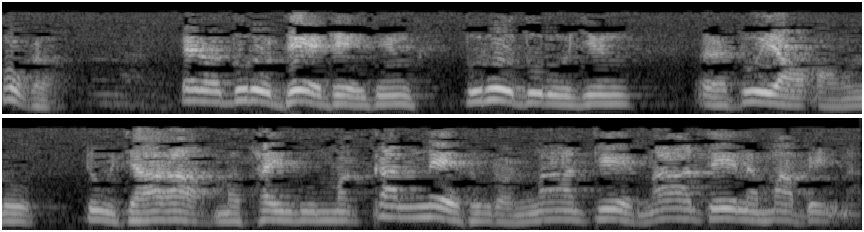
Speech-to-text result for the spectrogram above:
ဟုတ်ကလားအဲ့တော့သူတို့တဲ့တဲ့ချင်းသူတို့သူတို့ချင်းအဲတွေ့ရအောင်လို့သူ့ကြားကမဆိုင်ဘူးမကတ်နဲ့ဆိုတော့နာတဲ့နာတဲ့နဲ့မှပေးနာ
